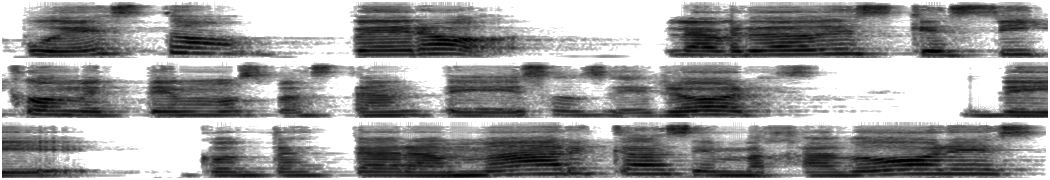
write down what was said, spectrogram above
opuesto, pero la verdad es que sí cometemos bastante esos errores de contactar a marcas, embajadores,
